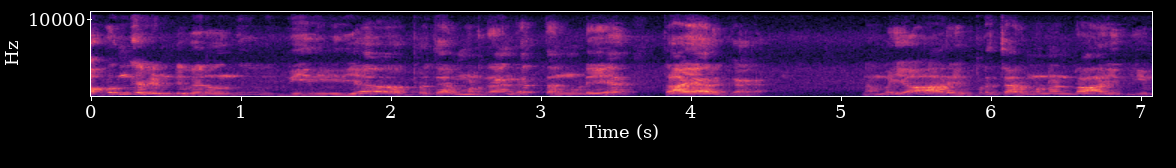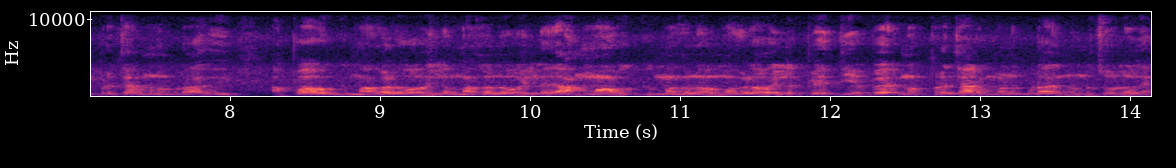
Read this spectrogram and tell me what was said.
அவங்க ரெண்டு பேரும் வந்து வீதி வீதியாக பிரச்சாரம் பண்ணுறாங்க. தன்னுடைய தாயாருக்காக. நம்ம யாரையும் பிரச்சாரம் பண்ணண்டாம் எங்கேயும் பிரச்சாரம் பண்ணக்கூடாது. அப்பாவுக்கு மகளோ இல்லை மகனோ இல்லை அம்மாவுக்கு மகனோ மகளோ இல்லை பேத்தியோ பேரனோ பிரச்சாரம் பண்ணக்கூடாதுன்னு நம்ம சொல்லலை.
